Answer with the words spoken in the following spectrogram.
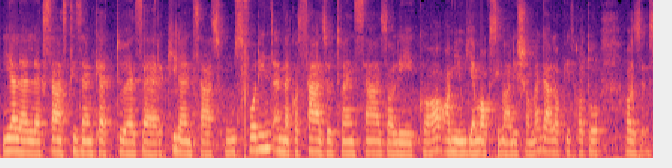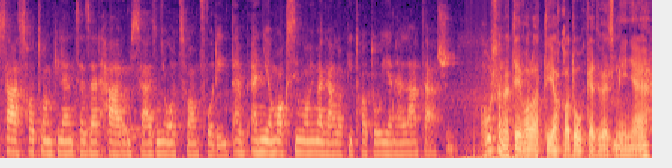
jelenleg 112.920 forint, ennek a 150 százaléka, ami ugye maximálisan megállapítható, az 169.380 forint. Ennyi a maximum, ami megállapítható ilyen ellátás. A 25 év alattiak adókedvezménye,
